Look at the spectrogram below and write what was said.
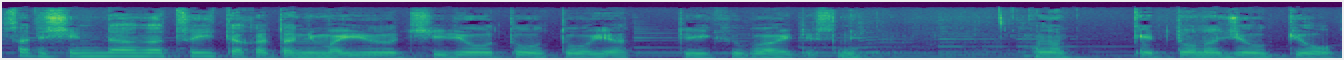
さて診断がついた方にいろいろ治療等々をやっていく場合ですねこの血糖の状況、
